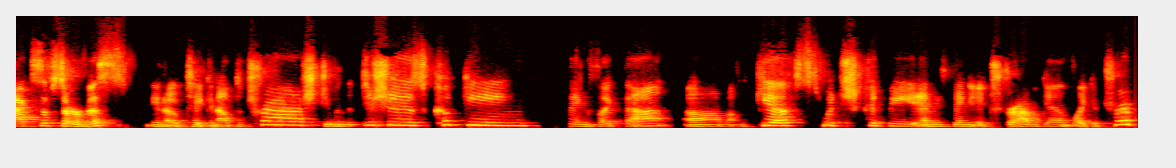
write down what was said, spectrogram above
acts of service, you know, taking out the trash, doing the dishes, cooking, things like that. Um, gifts, which could be anything extravagant like a trip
